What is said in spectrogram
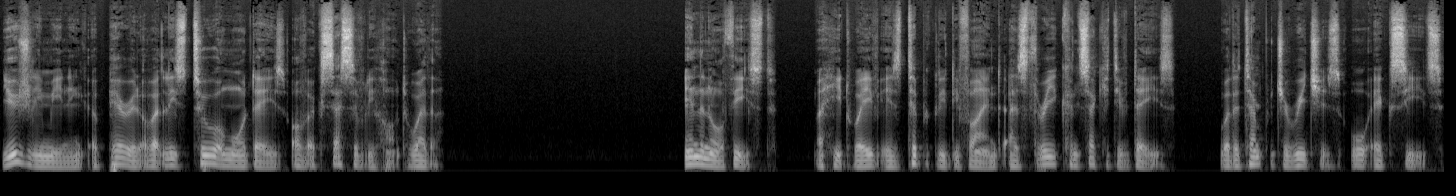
usually meaning a period of at least two or more days of excessively hot weather. In the Northeast, a heat wave is typically defined as three consecutive days where the temperature reaches or exceeds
